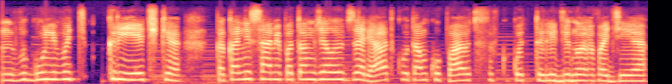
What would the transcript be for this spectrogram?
выгуливать к речке, как они сами потом делают зарядку, там купаются в какой-то ледяной воде,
